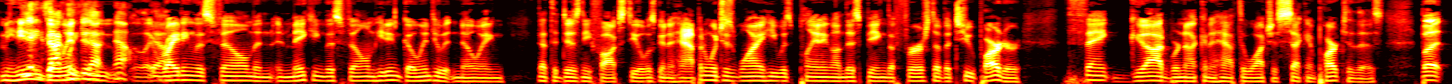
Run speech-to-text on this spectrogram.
I mean, he yeah, didn't exactly. go into yeah, like, yeah. writing this film and, and making this film. He didn't go into it knowing that the Disney Fox deal was going to happen, which is why he was planning on this being the first of a two parter. Thank God we're not going to have to watch a second part to this. But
